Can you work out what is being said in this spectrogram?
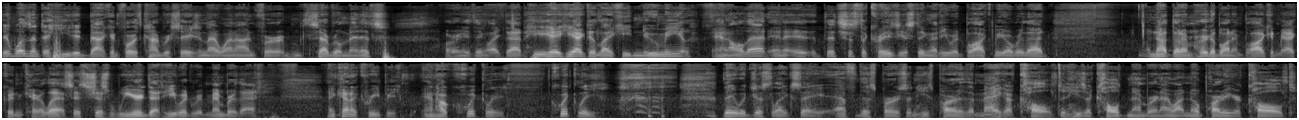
It wasn't a heated back and forth conversation that went on for several minutes or anything like that. He he acted like he knew me and all that, and it, it's just the craziest thing that he would block me over that. Not that I'm hurt about him blocking me. I couldn't care less. It's just weird that he would remember that, and kind of creepy, and how quickly, quickly. they would just like say, F this person, he's part of the MAGA cult and he's a cult member and I want no part of your cult.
